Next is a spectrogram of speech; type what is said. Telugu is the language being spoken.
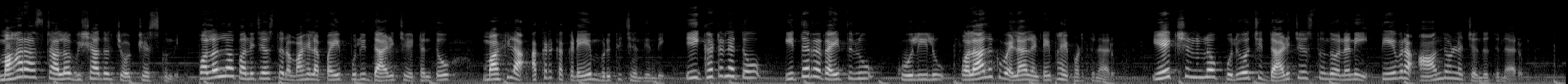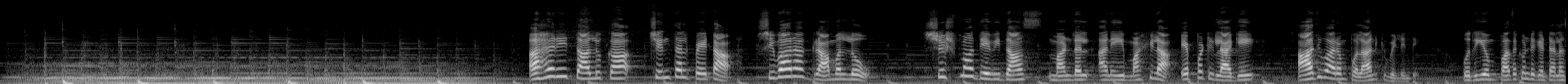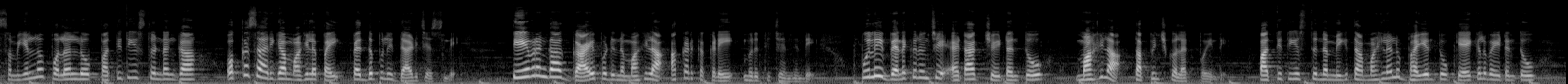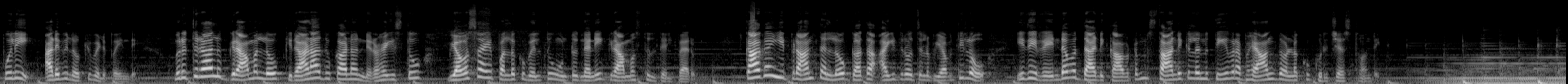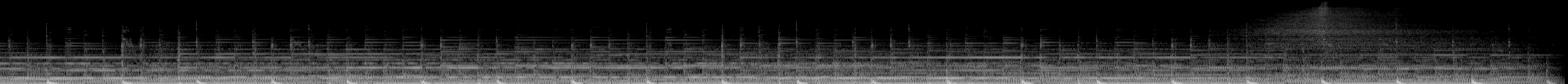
మహారాష్ట్రలో విషాదం చోటు చేసుకుంది. పొలంలో పనిచేస్తున్న మహిళపై పులి దాడి చేయడంతో మహిళ అక్కడికక్కడే మృతి చెందింది. ఈ ఘటనతో ఇతర రైతులు కూలీలు పొలాలకు వెళ్ళాలంటే భయపడుతున్నారు. ఏ క్షణంలో పులి వచ్చి దాడి చేస్తుందోనని తీవ్ర ఆందోళన చెందుతున్నారు. అహరి తాలూకా చింతల్పేట శివారా గ్రామంలో సుష్మాదేవిదాస్ మండల్ అనే మహిళ ఎప్పటిలాగే ఆదివారం పొలానికి వెళ్ళింది. ఉదయం పదకొండు గంటల సమయంలో పొలంలో పత్తి తీస్తుండగా ఒక్కసారిగా మహిళపై పెద్ద పులి దాడి చేసింది. తీవ్రంగా గాయపడిన మహిళ అక్కడికక్కడే మృతి చెందింది. పులి వెనక నుంచి అటాక్ చేయడంతో మహిళ తప్పించుకోలేకపోయింది. పత్తి తీస్తున్న మిగతా మహిళలు భయంతో కేకలు వేయడంతో పులి అడవిలోకి వెళ్ళిపోయింది. మృతురాలు గ్రామంలో కిరాణా దుకాణం నిర్వహిస్తూ వ్యవసాయ పనులకు వెళ్తూ ఉంటుందని గ్రామస్తులు తెలిపారు. కాగా ఈ ప్రాంతంలో గత ఐదు రోజుల వ్యవధిలో ఇది రెండవ దాడి కావటం స్థానికులను తీవ్ర భయాందోళనకు గురిచేస్తోంది.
